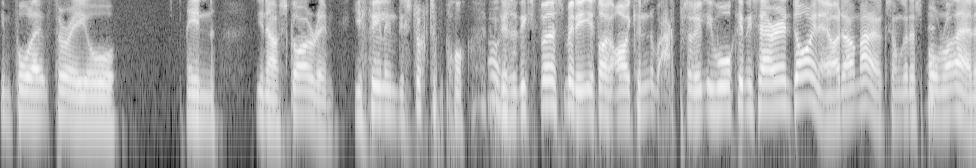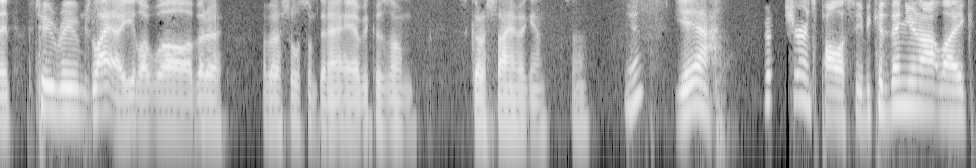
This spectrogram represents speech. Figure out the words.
in Fallout Three or in you know Skyrim, you feel indestructible Oh, because of this first minute. It's like I can absolutely walk in this area and die now. I don't matter because I'm going to spawn right there. And then two rooms later, you're like, well, I better I better sort something out here because I'm it's got to save again. So Yeah. yeah. Good insurance policy because then you're not like,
